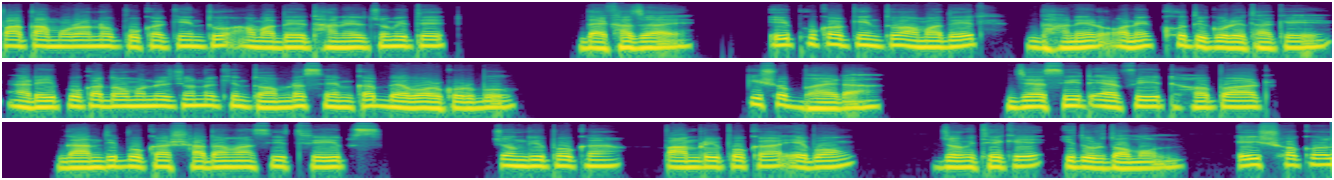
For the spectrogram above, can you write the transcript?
পাতা মোড়ানো পোকা কিন্তু আমাদের ধানের জমিতে দেখা যায়। এই পোকা কিন্তু আমাদের ধানের অনেক ক্ষতি করে থাকে আর এই পোকা দমনের জন্য কিন্তু আমরা সেম কাপ ব্যবহার করব। কৃষক ভাইরা, জ্যাসিড, অ্যাফিড, হপার, গান্ধী পোকা সাদামাছি থ্রিপস, চঙ্গি পোকা পামড়ি পোকা এবং জমি থেকে ইঁদুর দমন। এই সকল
